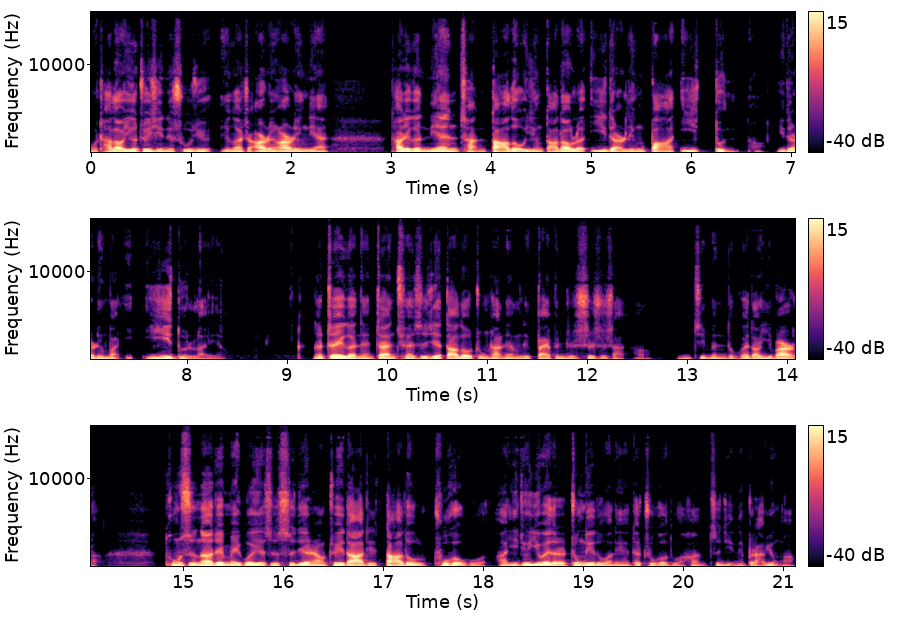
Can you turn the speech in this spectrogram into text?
我查到一个最新的数据，应该是二零二零年，它这个年产大豆已经达到了一点零八亿吨啊，一点零八亿一亿吨了已经。那这个呢，占全世界大豆总产量的百分之四十三啊，嗯，基本都快到一半了。同时呢，这美国也是世界上最大的大豆出口国啊，也就意味着种地多呢，它出口多哈，自己呢不咋用啊。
